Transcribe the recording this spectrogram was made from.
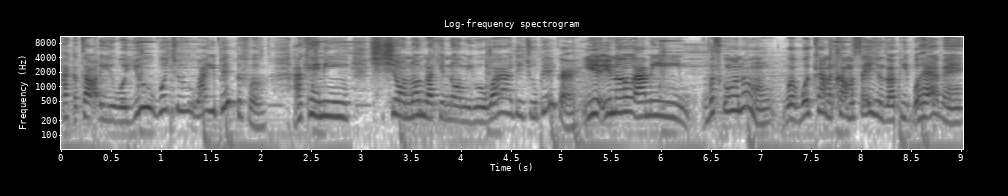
I can talk to you. Well, you what you why you picked her for? I can't even. She, she don't know me like you know me. Well, why did you pick her? You, you know, I mean, what's going on? What what kind of conversations are people having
